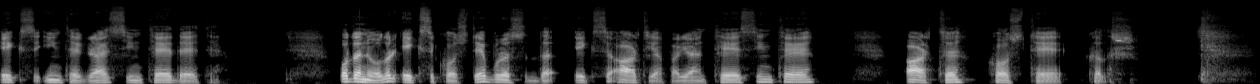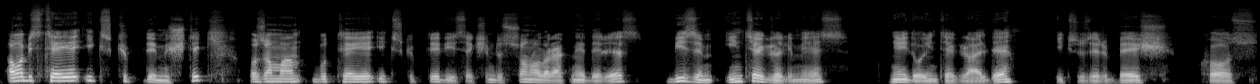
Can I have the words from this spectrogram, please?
eksi integral sin t dt. O da ne olur? Eksi cos t. Burası da eksi artı yapar. Yani t sin t artı cos t kalır. Ama biz t'ye x küp demiştik. O zaman bu t'ye x küp dediysek şimdi son olarak ne deriz? Bizim integralimiz neydi o integralde? x üzeri 5 cos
